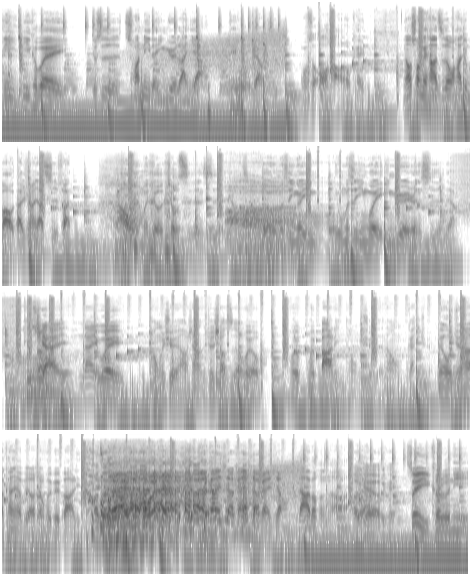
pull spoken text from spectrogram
你你可不可以就是传你的音乐蓝牙给我这样子？我说哦好，OK，然后传给他之后，他就把我带去他家吃饭，然后我们就就此认识这样子。对，我们是因为音，我们是因为音乐认识的这样。听起来那一位同学好像就小时候会有会会霸凌同学的那种感觉。没有，我觉得他看起来比较像会被霸凌。真的？开玩笑，开玩笑，开玩笑，大家都很好啊。OK OK，所以可伦你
